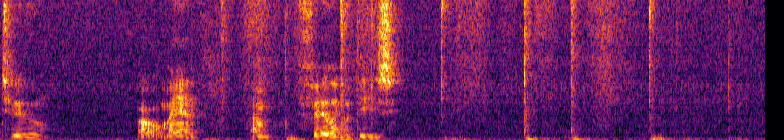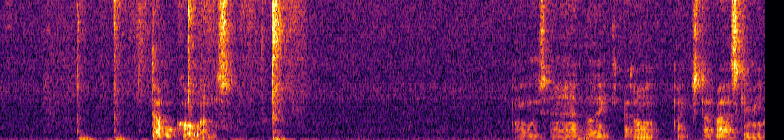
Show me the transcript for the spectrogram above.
Two. Oh man, I'm failing with these. double colons. Always add, like, I don't, like, stop asking me.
